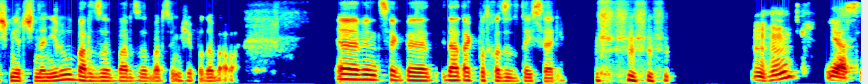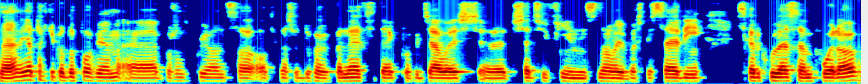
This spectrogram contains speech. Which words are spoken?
Śmierci na Nilu bardzo, bardzo, bardzo mi się podobała. E, więc jakby ja tak podchodzę do tej serii. Mhm, jasne. Ja tak tylko dopowiem e, porządkująco o tych naszych duchach w Wenecji, tak jak powiedziałeś, e, trzeci film z nowej właśnie serii z Herkulesem Poirot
